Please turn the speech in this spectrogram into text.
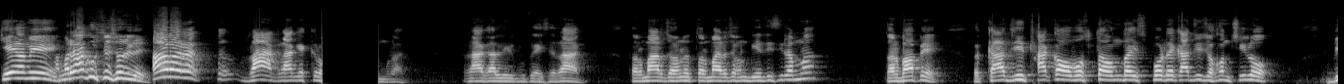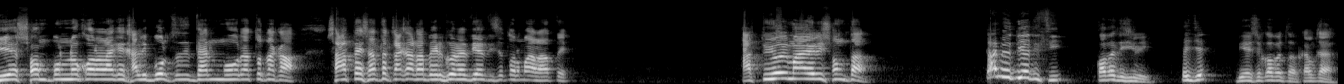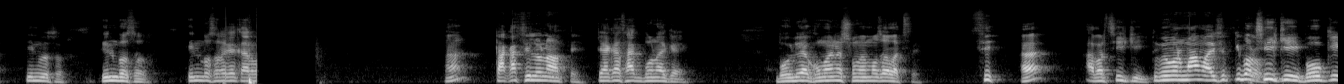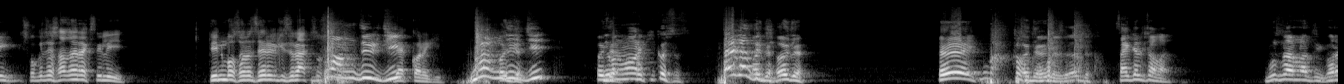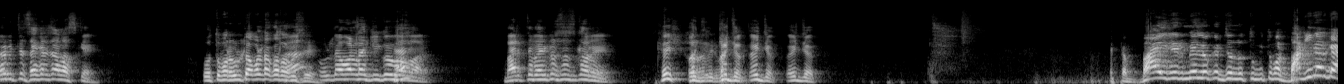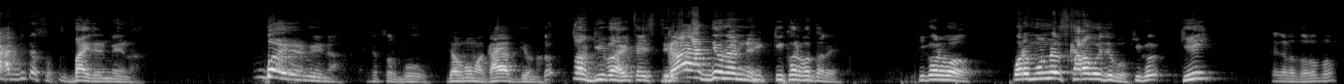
কে আমি? আমার রাগ উঠছে শরীরে। আবার রাগ রাগ রাগ এক রকম রাগ রাগ আলির পুতে আইছে রাগ। তোর মার যখন তোর মায়ের যখন বিয়ে দিয়েছিলাম না তোর বাপে কাজী থাকা অবস্থা অন দ্য স্পটে কাজী যখন ছিল বিয়ে সম্পন্ন করার আগে খালি বলছে যে দেন মোহর এত টাকা। সাথে সাথে টাকাটা বের করে দিয়ে দিছে তোর মার হাতে। আর তুই ওই মায়েরই সন্তান। তা আমিও দিয়ে দিছি। কবে দিছিলি? এই যে। বিয়ে হয়েছে কবে তোর কালকা? তিন বছর। তিন বছর। তিন বছর আগে কার হ্যাঁ? টাকা ছিল না হাতে। টাকা থাকব না কে? বৌলিয়া ঘুমানোর সময় মজা লাগছে। ছি হ্যাঁ? আবার কি? তুমি আমার মামা এসব কি বলো? কি? বউ কি শোকেজে সাজায় রাখছিলি? তিন বছরের ছেলের কিছু রাখছো? মন্দির জি চেক করে কি। মন্দির জি ওই যে। আমার কি করছিস ওই দে, ওই দে। এই। সাইকেল চালায়। বুঝলাম না তুই ঘরের ভিতরে সাইকেল চালাস কে? ও তোমার উল্টা পাল্টা কথা বলছে উল্টা পাল্টা কি করব হ্যাঁ? আবার? বাড়িতে বাইর করছিস করে ওই যাক ওই যাক ওই যাক একটা বাইরের মেয়ে লোকের জন্য তুমি তোমার বাগিনার গায়ে হাত দিতেছো? বাইরের মেয়ে না। বাইরের মেয়ে না। এটা তোর বউ। দাও মামা গায়ে হাত দিও না। তোর বিবাহিত স্ত্রী। গায়ে হাত দিও না এমনি। কি- কি করব তোরে? কি করব? পরে মন মেজাজ খারাপ হয়ে যাব। কি কর কি? টাকাটা ধরো তো।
